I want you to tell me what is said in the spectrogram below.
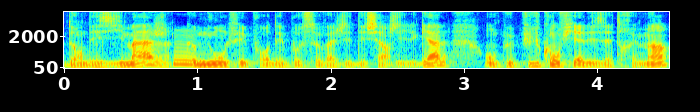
dans des images, hmm. comme nous on le fait pour des posts sauvages et des charges illégales, on ne peut plus le confier à des êtres humains.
